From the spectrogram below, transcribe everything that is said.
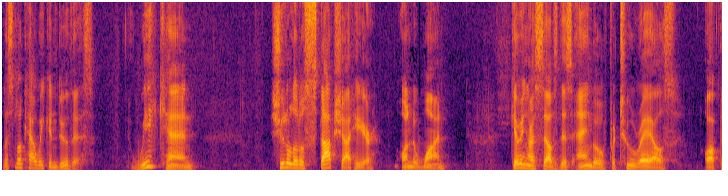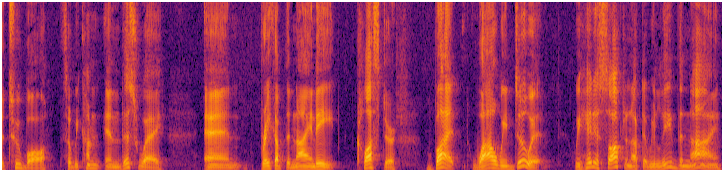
let's look how we can do this. We can shoot a little stop shot here on the one, giving ourselves this angle for two rails off the two ball. So we come in this way and break up the 9-8 cluster, but while we do it, we hit it soft enough that we leave the 9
